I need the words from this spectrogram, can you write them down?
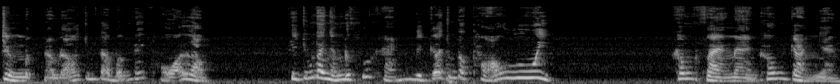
chừng mực nào đó, chúng ta vẫn thấy thỏa lòng. Thì chúng ta nhận được phước hạnh vì có chúng ta thỏa vui không phàn nàn, không cằn nhằn.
